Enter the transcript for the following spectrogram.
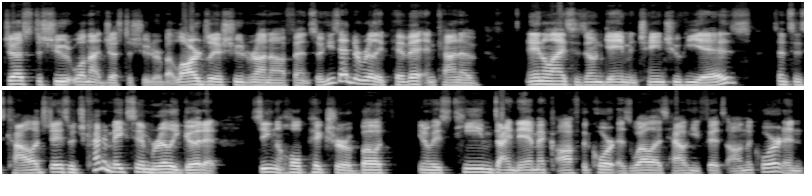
just a shoot. Well, not just a shooter, but largely a shooter on offense. So he's had to really pivot and kind of analyze his own game and change who he is since his college days, which kind of makes him really good at seeing the whole picture of both, you know, his team dynamic off the court as well as how he fits on the court. And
